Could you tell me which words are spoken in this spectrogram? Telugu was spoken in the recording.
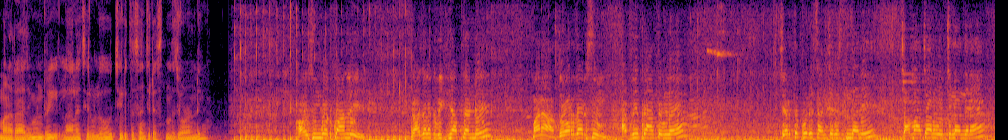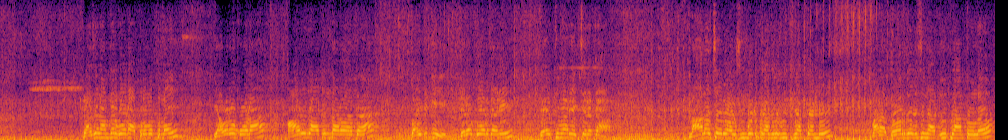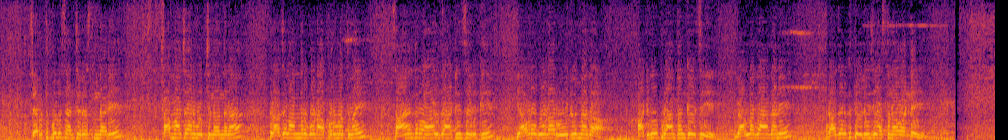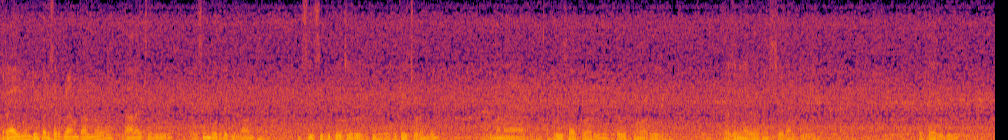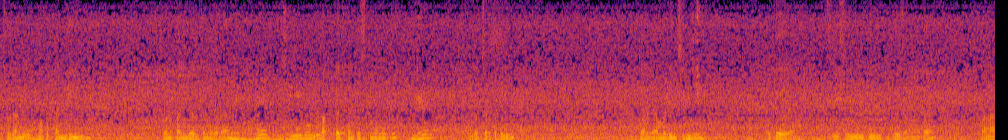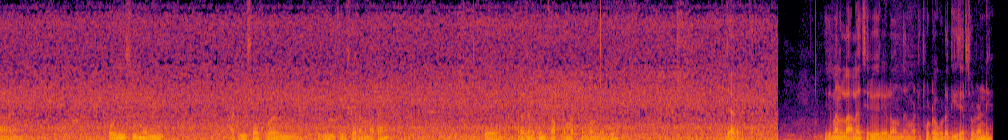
మన రాజమండ్రి లాలా చెరువులో చిరుత సంచరిస్తుంది. చూడండి. హౌసింగ్ బోర్డ్ కాలనీ ప్రజలకు విజ్ఞప్తి అండి. మన దూరదర్శన్ అటవీ ప్రాంతంలో చిరుతపులి సంచరిస్తుందని సమాచారం వచ్చినందున ప్రజలందరూ కూడా అప్రమత్తమై ఎవరో కూడా ఆరు దాటిన తర్వాత బయటికి తిరగకూడదని ప్రభుత్వం హెచ్చరిక. లాలాచేరు హౌసింగ్ బోర్డు ప్రజలకు విజ్ఞప్తి అండి. మన దూరదర్శన అటవీ ప్రాంతంలో చిరుతపులు సంచరిస్తుందని సమాచారం వచ్చినందున ప్రజలందరూ కూడా అప్రమత్తమై సాయంత్రం ఆరు దాటేసరికి ఎవరు కూడా రోడ్ల మీద అటవీ ప్రాంతం కేసి వెళ్ళరాదని ప్రజలకు తెలియజేస్తున్నామండి. రాజమండ్రి పరిసర ప్రాంతాల్లో లాలా చెరువు హౌసింగ్ బోర్డు దగ్గరలో అంట. సీసీ ఫుటేజ్ ఫుటేజ్ చూడండి. ఇది మన అటవీ శాఖ వారు ప్రభుత్వం వారు ప్రజల్ని అవేర్నెస్ చేయడానికి పెట్టారు ఇది. చూడండి ఒక పందిని. చూడండి పంది వెళ్తుంది కదా. ఈ పక్క కనిపిస్తుంది మీకు. ఇంకో చిరతపులి దాన్ని వెంబడించింది. అయితే సీసీటీవీ ఫుటేజ్ అన్నమాట. మన పోలీసు మరియు అటవీ శాఖ వారు ఇది చూశారనమాట అయితే ప్రజలు కొంచెం అప్రమత్తంగా ఉండండి. జాగ్రత్త. ఇది మన లాలాచెరు ఏరియాలో ఉందన్నమాట. ఫోటో కూడా తీశారు చూడండి.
